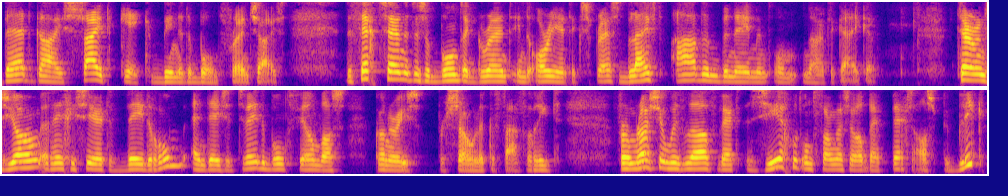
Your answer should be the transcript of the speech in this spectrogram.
bad guy sidekick binnen de Bond-franchise. De vechtscène tussen Bond en Grant in de Orient Express blijft adembenemend om naar te kijken. Terence Young regisseert wederom en deze tweede Bond-film was Connery's persoonlijke favoriet. From Russia with Love werd zeer goed ontvangen, zowel bij pers als publiek.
